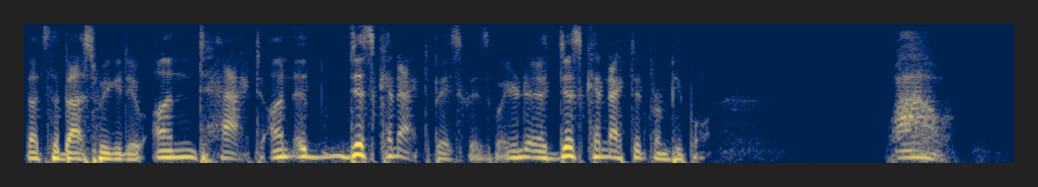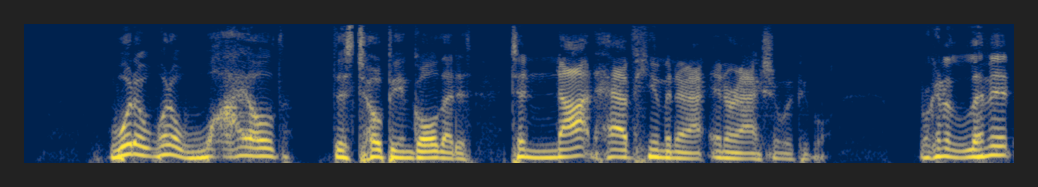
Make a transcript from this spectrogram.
that's the best we could do. Untact, un, uh, disconnect. Basically, is what you're uh, disconnected from people. Wow, what a what a wild dystopian goal that is to not have human interaction with people. We're going to limit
